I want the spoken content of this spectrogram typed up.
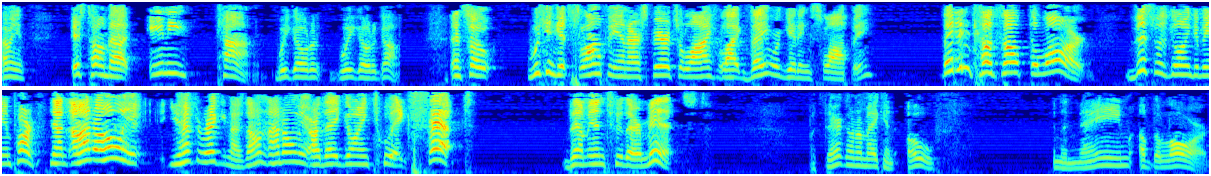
I mean, it's talking about any time we go to we go to God. And so we can get sloppy in our spiritual life like they were getting sloppy. They didn't consult the Lord. This was going to be important. Now, not only you have to recognize, not, not only are they going to accept them into their midst, but they're going to make an oath in the name of the Lord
